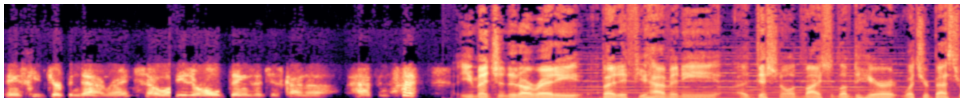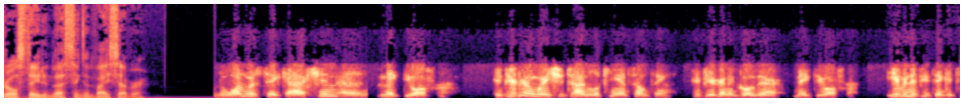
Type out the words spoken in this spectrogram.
things keep dripping down, right? So uh, these are old things that just kind of happen. You mentioned it already, but if you have any additional advice, we'd love to hear it. What's your best real estate investing advice ever? The one was take action and make the offer. If you're going to waste your time looking at something, if you're going to go there, make the offer. Even if you think it's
